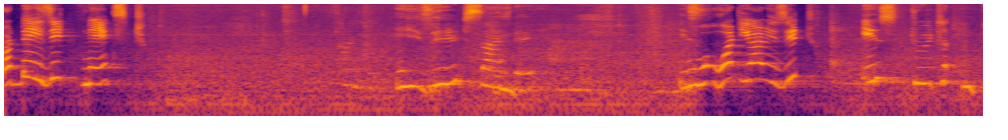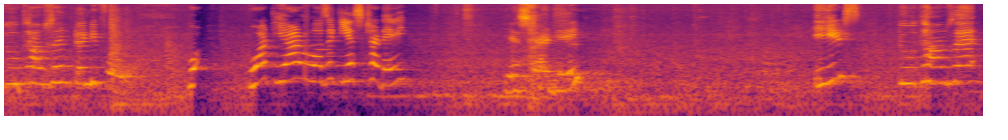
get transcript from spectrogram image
what day is it next? Is it Sunday? Is Wh- What year is it? is two- 2024. What, what year was it yesterday? Yesterday. It's 2000.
